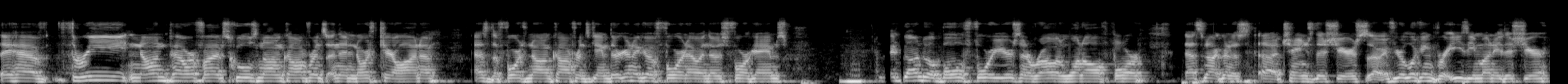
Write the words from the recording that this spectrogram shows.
They have three non power five schools non conference and then North Carolina as the fourth non conference game. They're going to go 4 0 in those four games. They've gone to a bowl four years in a row and won all four. That's not going to uh, change this year. So if you're looking for easy money this year,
